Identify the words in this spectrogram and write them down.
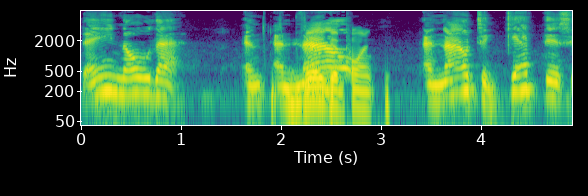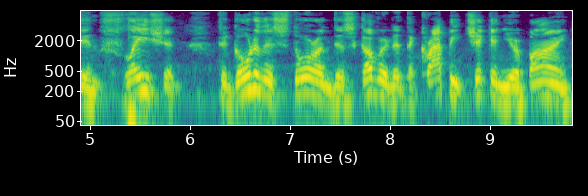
They know that. And and very now, good point. And now to get this inflation, to go to the store and discover that the crappy chicken you're buying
